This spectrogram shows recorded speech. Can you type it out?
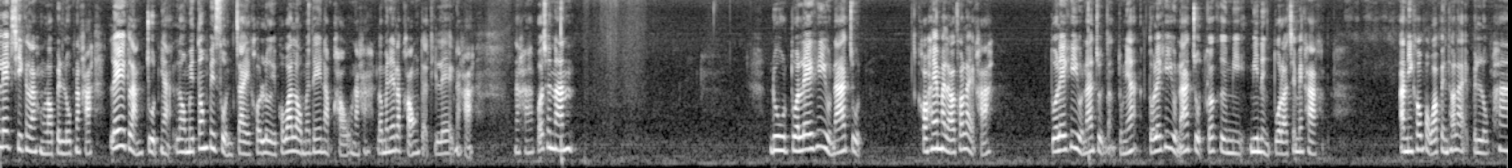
เลขชี้กำลังของเราเป็นลบนะคะ เลขหลังจุดเนี่ยเราไม่ต้องไปสนใจเขาเลย เพราะว่าเราไม่ได้นับเขานะคะ เราไม่ได้นับเขาตั้งแต่ทีแรกนะคะ นะคะ เพราะฉะนั้น ดูตัวเลขที่อยู่หน้าจุด เขาให้มาแล้วเท่าไหร่คะ ตัวเลขที่อยู่หน้าจุดตรงเนี้ย ตัวเลขที่อยู่หน้าจุดก็คือมีมีหนึ่งตัวแล้วใช่ไหมคะ อันนี้เขาบอกว่าเป็นเท่าไหร่ เป็นลบห้า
